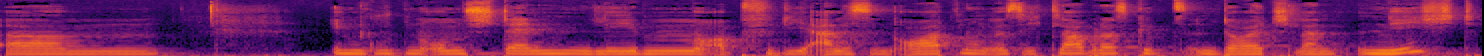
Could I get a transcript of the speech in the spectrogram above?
ähm, in guten Umständen leben, ob für die alles in Ordnung ist. Ich glaube, das gibt es in Deutschland nicht.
